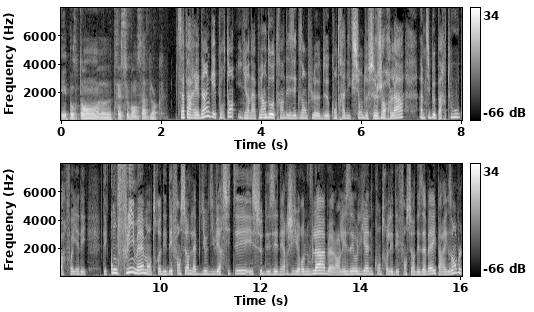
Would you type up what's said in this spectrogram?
Et pourtant, très souvent, ça bloque. Ça paraît dingue et pourtant il y en a plein d'autres, hein, des exemples de contradictions de ce genre-là, un petit peu partout. Parfois il y a des, conflits même entre des défenseurs de la biodiversité et ceux des énergies renouvelables. Alors les éoliennes contre les défenseurs des abeilles par exemple.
